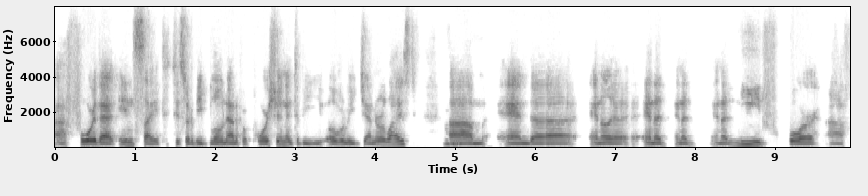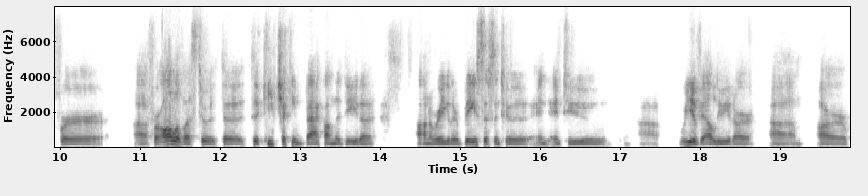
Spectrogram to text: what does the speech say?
uh, for that insight to sort of be blown out of proportion and to be overly generalized mm-hmm. um, and uh, and a and a and a and a need for uh, for uh, for all of us to, to to keep checking back on the data on a regular basis and to and, and to uh, reevaluate our um, our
